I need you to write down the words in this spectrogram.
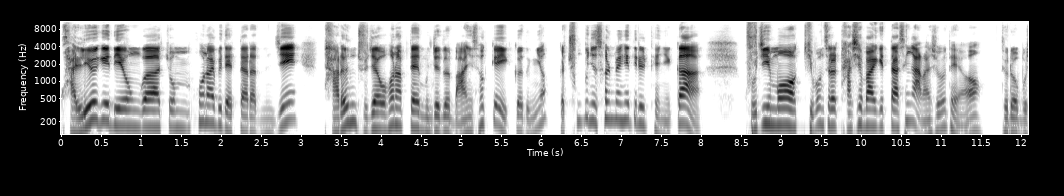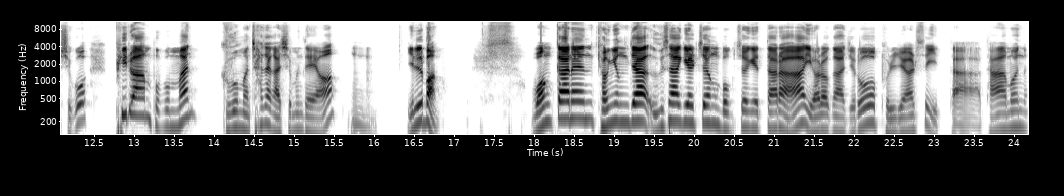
관리역의 내용과 좀 혼합이 됐다라든지 다른 주제와 혼합된 문제들 많이 섞여 있거든요. 그러니까 충분히 설명해 드릴 테니까 굳이 뭐 기본서를 다시 봐야겠다 생각 안 하셔도 돼요. 들어보시고 필요한 부분만 그 부분만 찾아가시면 돼요. 음. 1번. 원가는 경영자 의사결정 목적에 따라 여러 가지로 분류할 수 있다. 다음은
